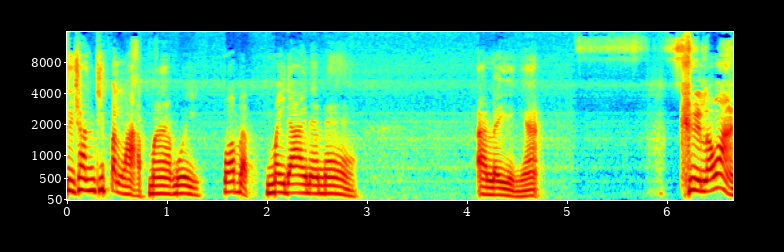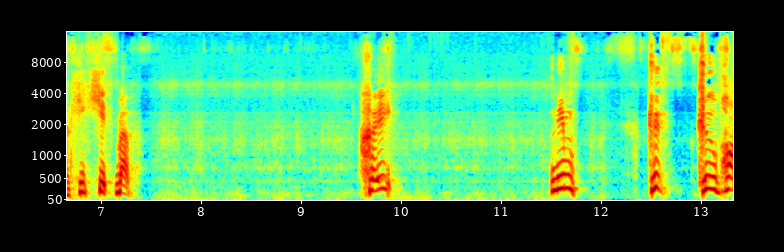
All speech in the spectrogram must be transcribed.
สิชันที่ประหลาดมากเว้ยว่าแบบไม่ได้แน่ๆอะไรอย่างเงี้ย คือระหว่างที่คิดแบบ เฮ้ยนี่คือคือพอ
